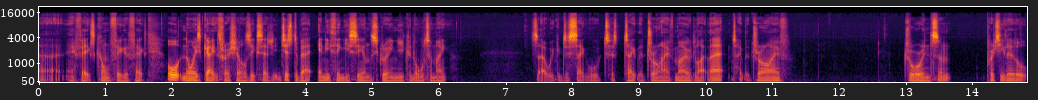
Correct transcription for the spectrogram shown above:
uh, FX config effects, all noise gate thresholds, etc. Just about anything you see on the screen you can automate. So we can just say we'll just take the drive mode like that, take the drive, draw in some pretty little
